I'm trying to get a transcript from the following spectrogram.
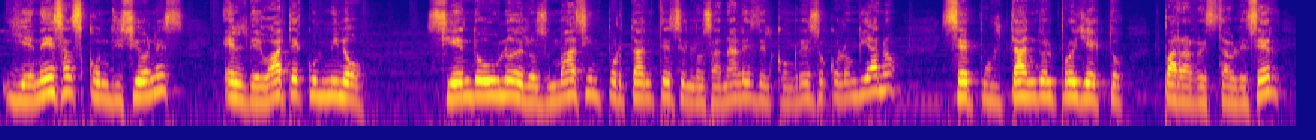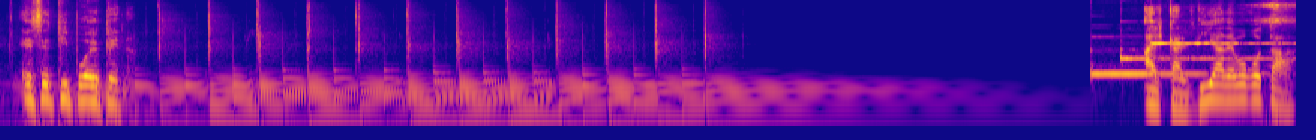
Y en esas condiciones el debate culminó siendo uno de los más importantes en los anales del Congreso colombiano, sepultando el proyecto para restablecer ese tipo de pena. Alcaldía de Bogotá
